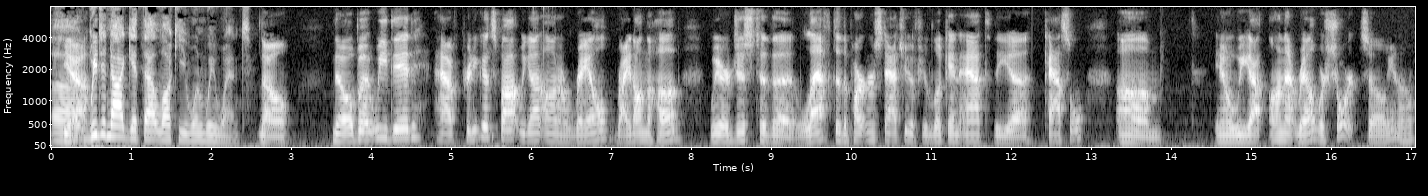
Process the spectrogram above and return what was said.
Uh, yeah. We did not get that lucky when we went. No, no, but we did have pretty good spot. We got on a rail right on the hub. We are just to the left of the partner statue if you're looking at the uh, castle. Um, you know, we got on that rail. We're short, so you know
